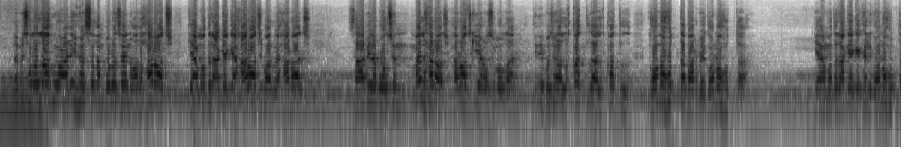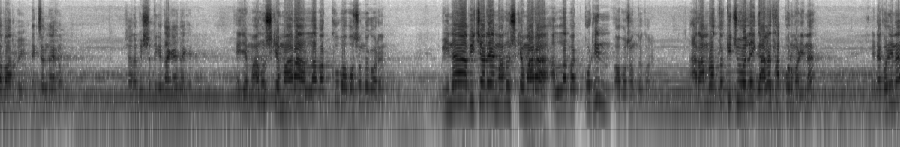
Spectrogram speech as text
নবী সাল্লাল্লাহু আলাইহি ওয়াসাল্লাম বলেছেন অল হারাজ কিয়ামতের আগে আগে হারাজ বাড়বে, হারাজ। সাহাবীরা বলছেন, মাল হারাজ? হারাজ কি রাসূলুল্লাহ? তিনি বলছেন, আল কতল আল কতল, গণহত্যা বাড়বে, গণহত্যা। কিয়ামতের আগে আগে খালি গণহত্যা বাড়বে। দেখছেন না এখন? সারা বিশ্বের দিকে তাকায় দেখেন। এই যে মানুষকে মারা আল্লাহ পাক খুব অপছন্দ করেন। বিনা বিচারে মানুষকে মারা আল্লাহ পাক কঠিন অপছন্দ করেন। আর আমরা তো কিছু হলেই গালে থাপ্পড় মারি না? এটা করি না?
